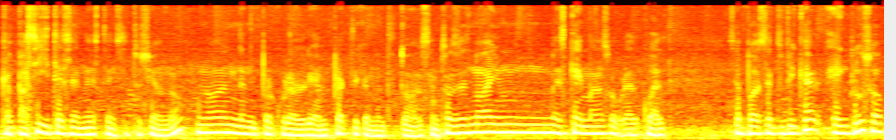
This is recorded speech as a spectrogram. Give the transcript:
capacites en esta institución, ¿no? No en, en Procuraduría, en prácticamente todas. Entonces no hay un esquema sobre el cual se pueda certificar e incluso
